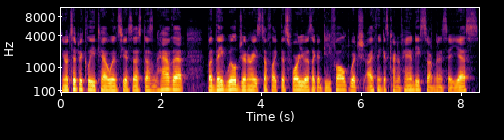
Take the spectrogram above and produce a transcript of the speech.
You know, typically Tailwind CSS doesn't have that, but they will generate stuff like this for you as like a default, which I think is kind of handy. So I'm going to say yes.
